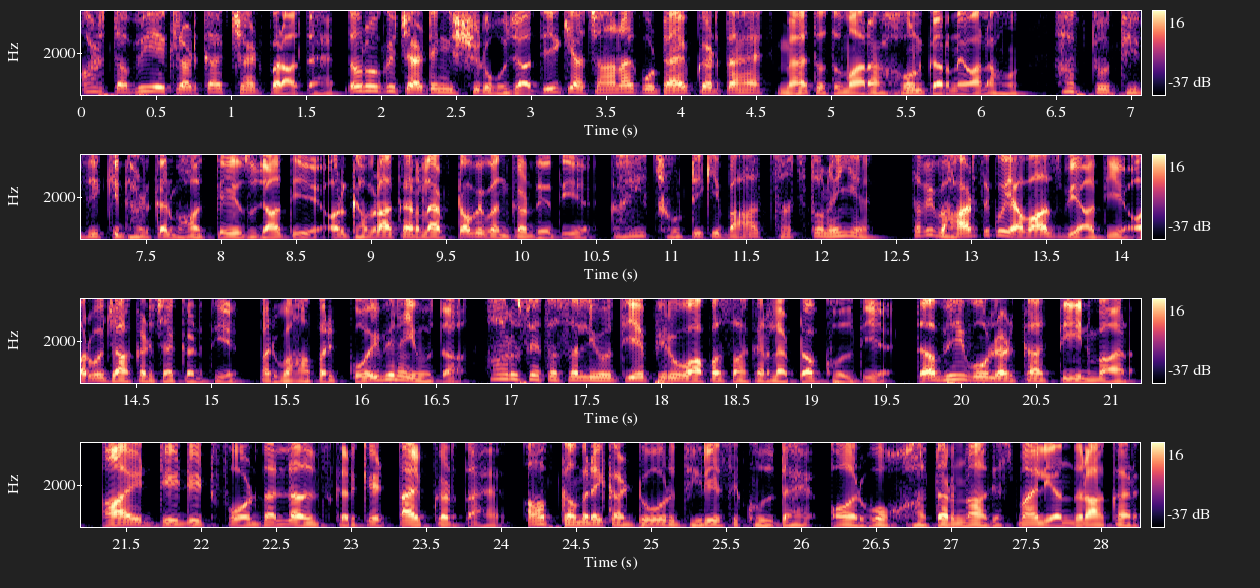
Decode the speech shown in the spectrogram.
और तभी एक लड़का चैट पर आता है। दोनों की चैटिंग शुरू हो जाती है कि अचानक वो टाइप करता है, मैं तो तुम्हारा खून करने वाला हूँ। अब तो दीदी की धड़कन बहुत तेज हो जाती है और घबरा कर लैपटॉप भी बंद कर देती है। कहीं छोटी की बात सच तो नहीं है? तभी बाहर से कोई आवाज़ भी आती है और वो जाकर चेक करती है, पर वहाँ पर कोई भी नहीं होता। और उसे तसल्ली होती है, फिर वो वापस आकर लैपटॉप खोलती है। तभी वो लड़का तीन बार I did it for the lulz करके टाइप करता है। अब कमरे का डोर धीरे से खुलता है और वो खतरनाक स्माइली अंदर आकर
